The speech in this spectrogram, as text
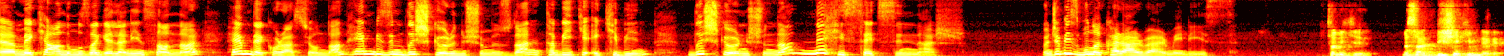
e, mekanımıza gelen insanlar hem dekorasyondan hem bizim dış görünüşümüzden tabii ki ekibin dış görünüşünden ne hissetsinler? Önce biz buna karar vermeliyiz. Tabii ki. Mesela diş hekimleri,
